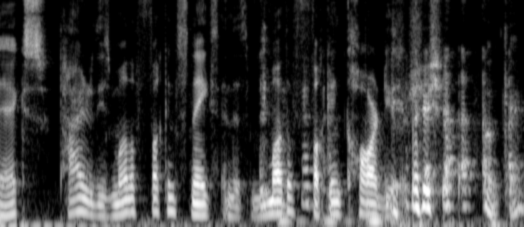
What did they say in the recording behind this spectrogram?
six. Tired of these motherfucking snakes and this motherfucking car dealership. Okay.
